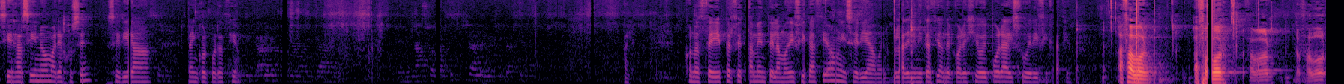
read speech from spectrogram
si es así, ¿no, María José? Sería la incorporación. Conocéis perfectamente la modificación y sería bueno, la delimitación del colegio Epora y su edificación. A favor. A favor. A favor. A favor.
